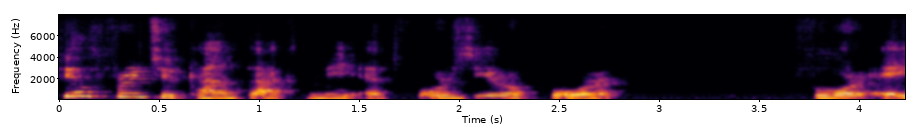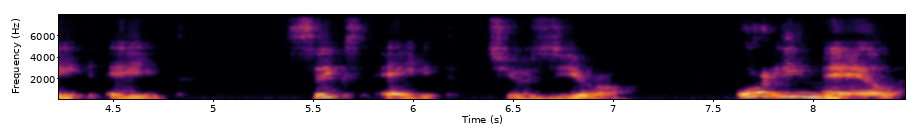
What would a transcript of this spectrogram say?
feel free to contact me at 404 488 6820 or email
